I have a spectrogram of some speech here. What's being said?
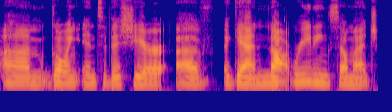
um, going into this year of, again, not reading so much.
